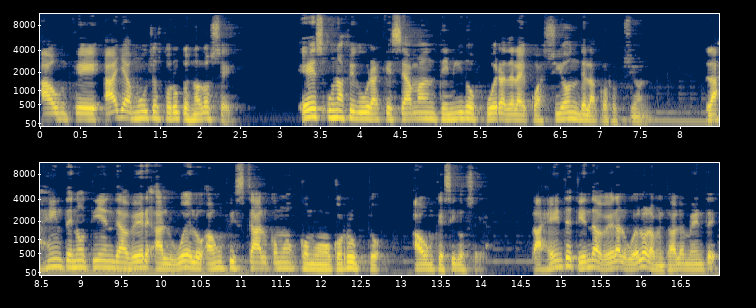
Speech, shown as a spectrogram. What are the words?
aunque haya muchos corruptos, no lo sé, es una figura que se ha mantenido fuera de la ecuación de la corrupción. La gente no tiende a ver al vuelo a un fiscal como, corrupto, aunque sí lo sea. La gente tiende a ver al vuelo, lamentablemente,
